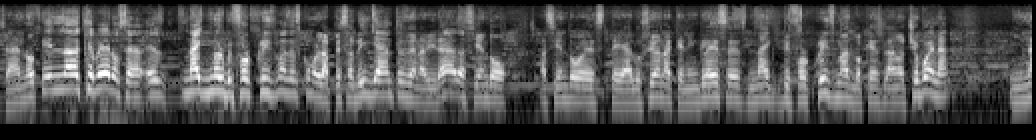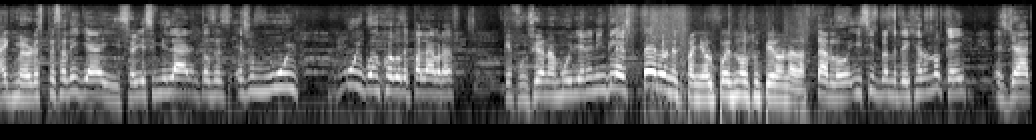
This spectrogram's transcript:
O sea, no tiene nada que ver, o sea, es Nightmare Before Christmas es como la pesadilla antes de Navidad, haciendo, haciendo este, alusión a que en inglés es Night Before Christmas, lo que es la Nochebuena, y Nightmare es pesadilla y se oye similar, entonces es un muy, muy buen juego de palabras que funciona muy bien en inglés, pero en español pues no supieron adaptarlo y simplemente dijeron, ok, es Jack,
